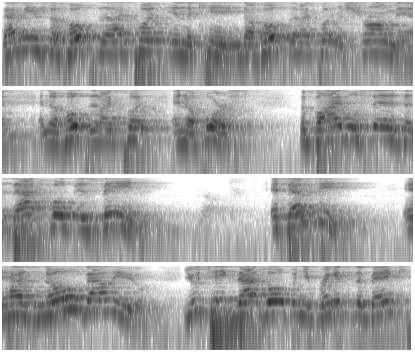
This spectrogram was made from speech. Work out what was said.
That means the hope that I put in the king, the hope that I put in a strong man, and the hope that I put in a horse, the Bible says that that hope is vain. It's empty. It has no value. You take that hope and you bring it to the bank,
